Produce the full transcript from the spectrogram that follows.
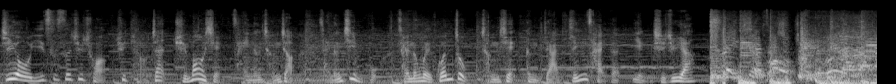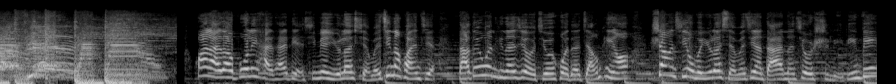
只有一次次去闯、去挑战、去冒险，才能成长，才能进步，才能为观众呈现更加精彩的影视剧呀。到玻璃海苔点心面娱乐显微镜的环节，答对问题呢就有机会获得奖品哦。上期我们娱乐显微镜的答案呢就是李冰冰，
